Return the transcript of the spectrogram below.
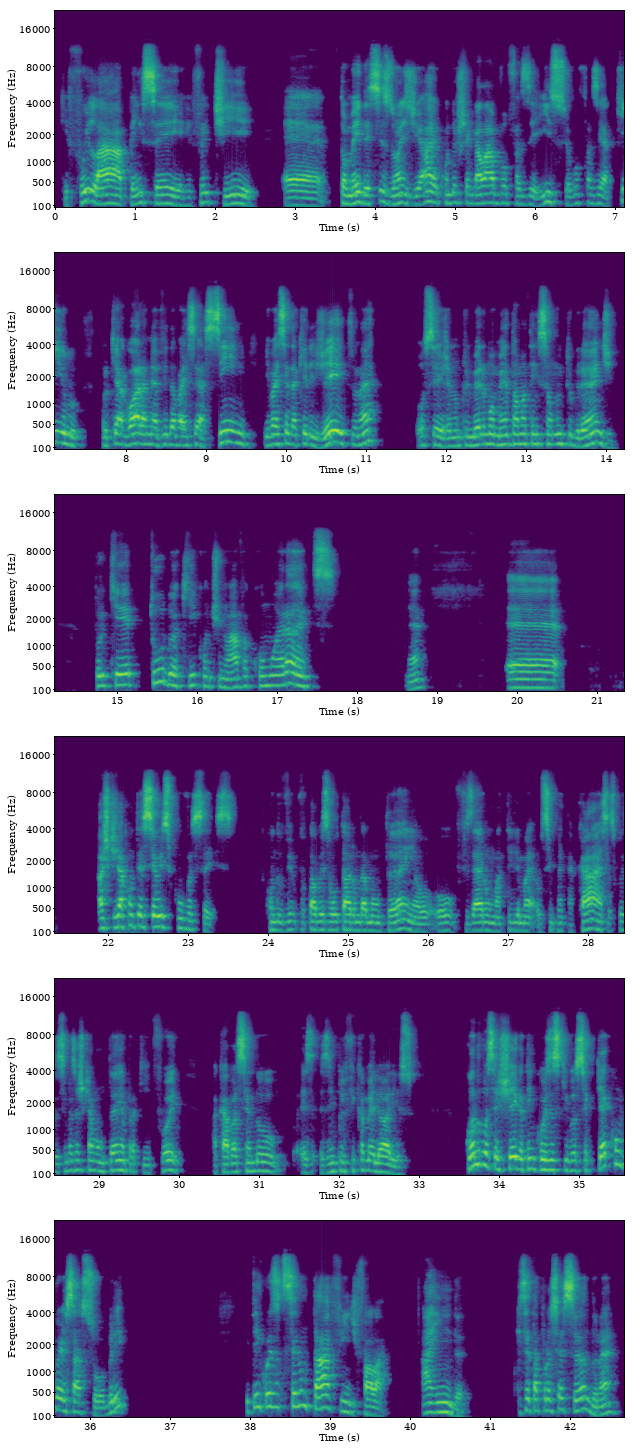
que fui lá, pensei, refleti, é, tomei decisões de, ah, quando eu chegar lá vou fazer isso, eu vou fazer aquilo, porque agora a minha vida vai ser assim e vai ser daquele jeito, né? Ou seja, no primeiro momento há uma tensão muito grande, porque tudo aqui continuava como era antes, né? É, acho que já aconteceu isso com vocês, quando talvez voltaram da montanha ou, ou fizeram uma trilha, os 50K, essas coisas assim, mas acho que a montanha, para quem foi, acaba sendo exemplifica melhor isso. Quando você chega, tem coisas que você quer conversar sobre e tem coisas que você não está afim de falar ainda, porque você está processando, né?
